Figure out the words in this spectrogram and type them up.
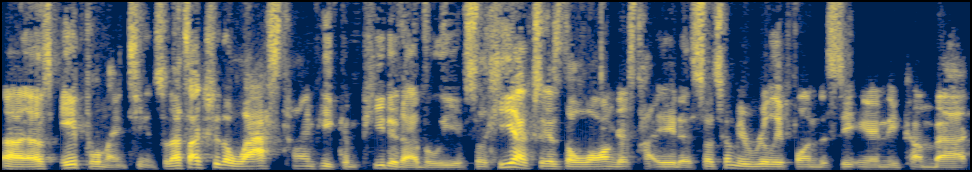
Uh, that was April 19th. So that's actually the last time he competed, I believe. So he actually has the longest hiatus. So it's going to be really fun to see Andy come back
